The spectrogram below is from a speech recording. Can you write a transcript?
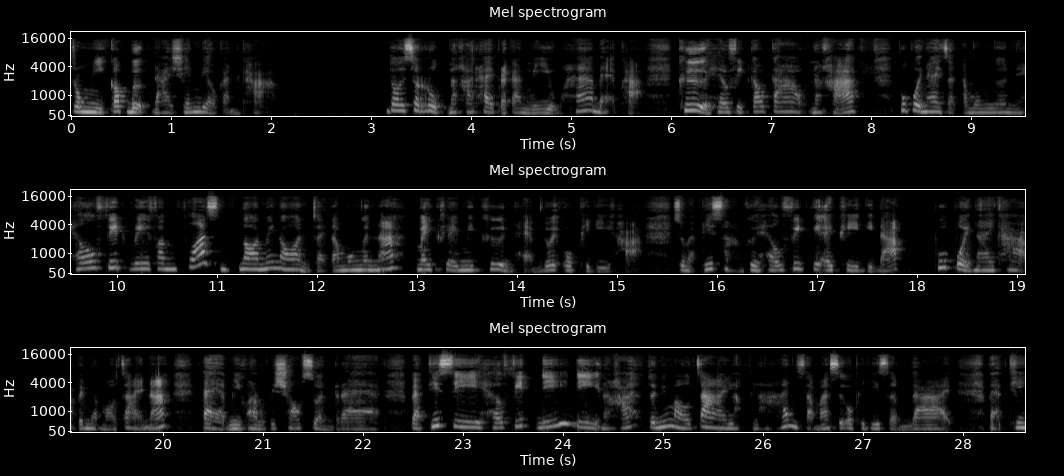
ตรงนี้ก็เบิกได้เช่นเดียวกันค่ะ โดยสรุปนะคะ ไทยประกันมีอยู่ 5 แบบค่ะ คือ Health Fit 99 นะคะ ผู้ป่วยในจ่ายตามวงเงิน Health Fit Refund Plus นอนไม่นอนจ่ายตามวงเงินนะ ไม่เคลมมีคืนแถมด้วย OPD ค่ะ ส่วนแบบที่ 3 คือ Health Fit VIP Deduct ผู้ป่วยในค่ะ เป็นแบบเหมาจ่ายนะ แต่มีความรับผิดชอบส่วนแรก แบบที่ 4 Health Fit ดีดีนะคะ ตัวนี้เหมาจ่ายหลักล้าน สามารถซื้อ OPD เสริมได้ แบบที่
